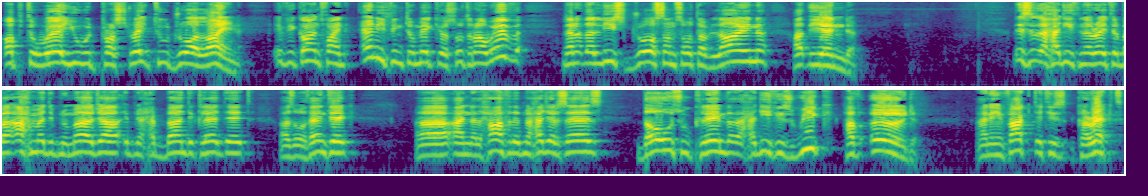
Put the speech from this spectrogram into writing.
up to where you would prostrate to draw a line. If you can't find anything to make your sutra with, then at the least draw some sort of line at the end. This is a hadith narrated by Ahmad ibn Majah, Ibn Hibban declared it as authentic, uh, and Al-Hafidh ibn Hajar says, those who claim that the hadith is weak have erred. And in fact, it is correct.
